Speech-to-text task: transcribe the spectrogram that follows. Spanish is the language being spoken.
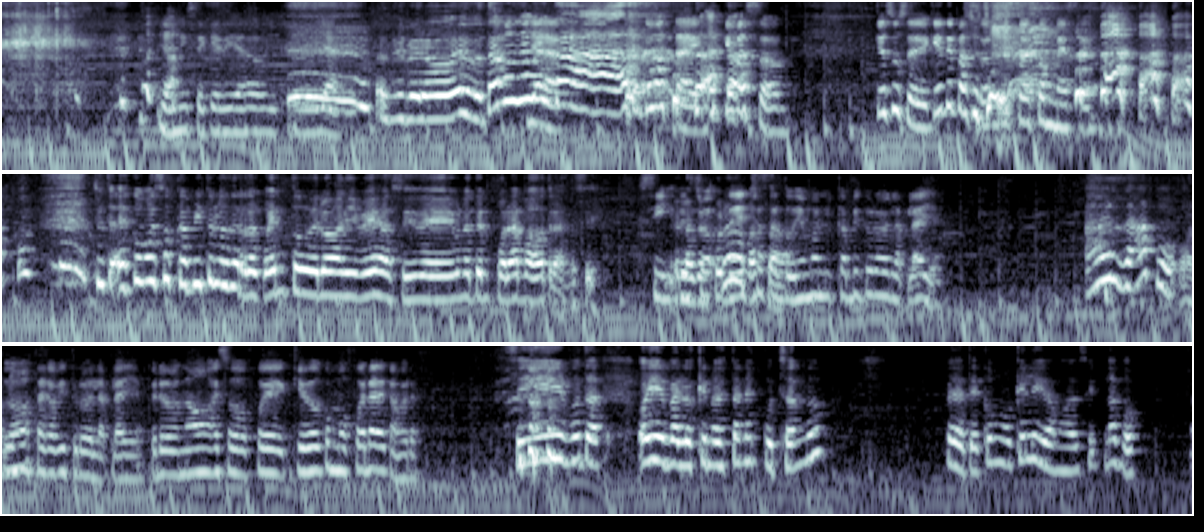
Ya ni sé qué día hoy, pero ya. Así, pero eso, ¡estamos de Ya. ¿Cómo estáis? ¿Qué pasó? ¿Qué sucede? ¿Qué te pasó estos meses? Es como esos capítulos de recuento de los animes, así, de una temporada para otra, así. Sí, En de la hecho, temporada de hecho hasta tuvimos el capítulo de la playa. Ah, ¿verdad, po? ¿O Tuvimos no? hasta el capítulo de la playa. Pero no, eso fue quedó como fuera de cámara. Sí, puta. Oye, para los que nos están escuchando, espérate, ¿cómo? ¿Qué le íbamos a decir? No, pues.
